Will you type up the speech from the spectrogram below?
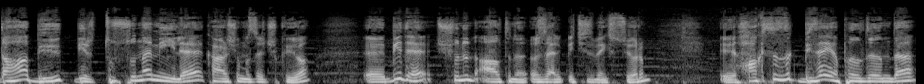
daha büyük bir tsunami ile karşımıza çıkıyor. Ee, bir de şunun altını özellikle çizmek istiyorum. Ee, haksızlık bize yapıldığında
